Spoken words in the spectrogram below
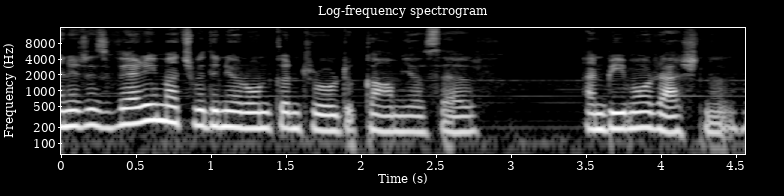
and it is very much within your own control to calm yourself and be more rational.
